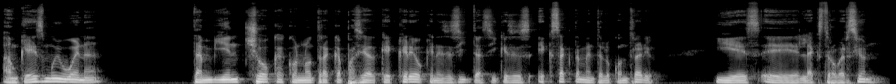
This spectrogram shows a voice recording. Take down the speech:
aunque es muy buena, también choca con otra capacidad que creo que necesitas y que es exactamente lo contrario, y es eh, la extroversión.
